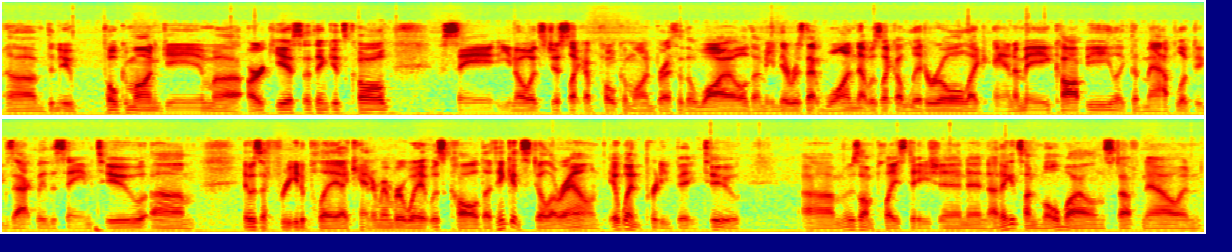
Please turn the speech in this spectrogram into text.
Um, the new Pokemon game, uh, Arceus, I think it's called. Saying, you know, it's just like a Pokemon Breath of the Wild. I mean, there was that one that was like a literal like anime copy. Like the map looked exactly the same too. Um, it was a free to play. I can't remember what it was called. I think it's still around. It went pretty big too. Um, it was on PlayStation and I think it's on mobile and stuff now. And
